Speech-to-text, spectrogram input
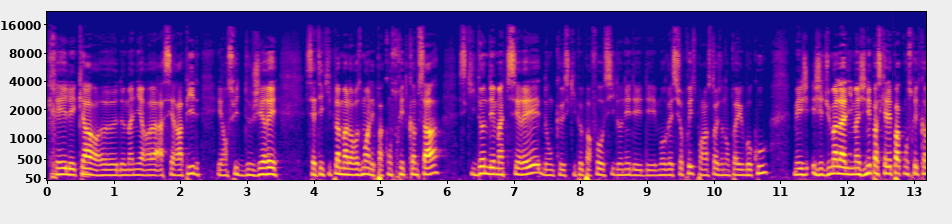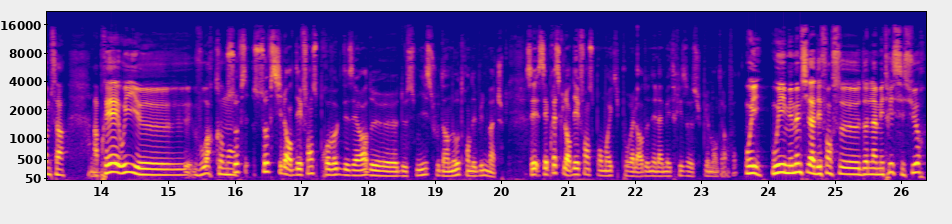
créer l'écart euh, de manière euh, assez rapide, et ensuite de gérer. Cette équipe-là, malheureusement, elle n'est pas construite comme ça, ce qui donne des matchs serrés, donc ce qui peut parfois aussi donner des, des mauvaises surprises. Pour l'instant, ils n'en ont pas eu beaucoup, mais j'ai- du mal à l'imaginer parce qu'elle n'est pas construite comme ça. Après, oui, euh, voir comment. Sauf, sauf si leur défense provoque des erreurs de, de Smith ou d'un autre en début de match. C'est c'est presque leur défense pour moi qui pourrait leur donner la maîtrise supplémentaire en fait. Oui, oui, mais même si la défense euh, donne la maîtrise, c'est sûr.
